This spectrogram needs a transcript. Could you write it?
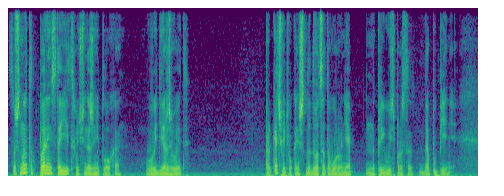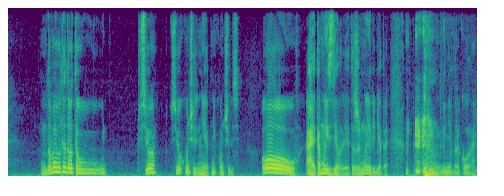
Слушай, ну этот парень стоит очень даже неплохо. Выдерживает. Прокачивать его, конечно, до 20 уровня я напрягусь просто до пупения. Ну давай вот это вот Все, все, кончили? Нет, не кончились Оу, а, это мы сделали, это же мы, ребята Гнев дракона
